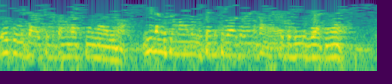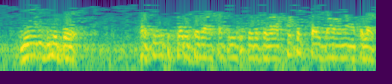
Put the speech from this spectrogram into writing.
ඒක ඒ දායකක පමණක් වුණා වෙනවා. ඊළඟ සමානව සංස්කාර වෙනකම් ඒක දෙයක් නෑ. මේ විදිහට කටයුතු කර කර කටයුතු කර කර ප්‍රොටෙක්ටර් භාවනා කළා.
